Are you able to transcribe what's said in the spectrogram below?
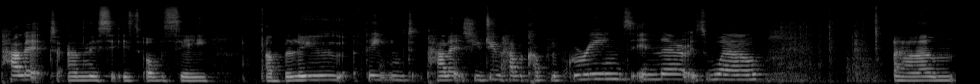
palette and this is obviously a blue themed palette. You do have a couple of greens in there as well. Um,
